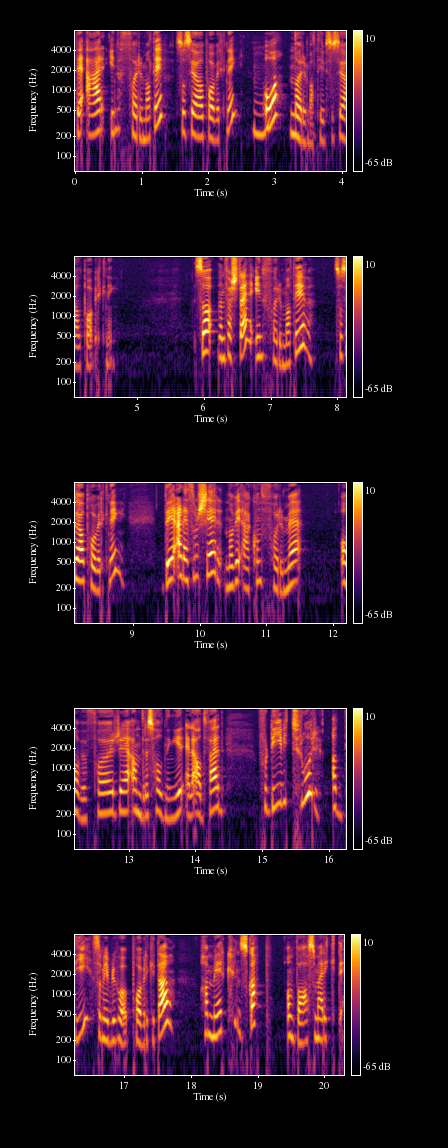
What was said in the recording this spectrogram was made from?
Det er informativ sosial påvirkning og normativ sosial påvirkning. Så den første, informativ sosial påvirkning, det er det som skjer når vi er konforme overfor andres holdninger eller atferd, fordi vi tror at de som vi blir påvirket av, har mer kunnskap om hva som er riktig.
